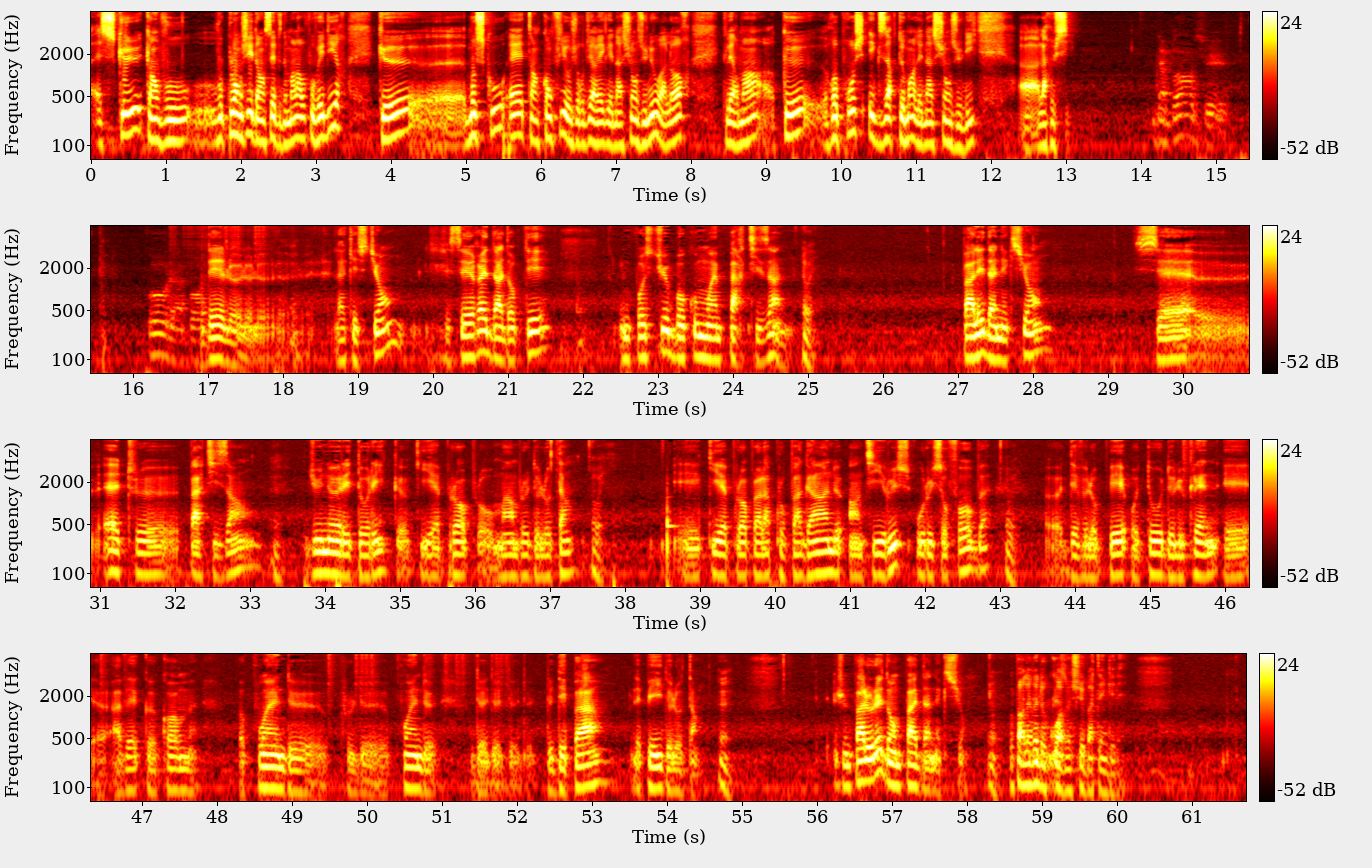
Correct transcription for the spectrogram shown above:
est-ce que quand vous vous plongez dans ces événements-là, vous pouvez dire que euh, Moscou est en conflit aujourd'hui avec les Nations Unies ou alors clairement que reprochent exactement les Nations Unies à la Russie? D'abord, pour aborder la question, j'essaierai d'adopter une posture beaucoup moins partisane. Parler d'annexion, c'est euh, être partisan d'une rhétorique qui est propre aux membres de l'OTAN et qui est propre à la propagande anti-russe ou russophobe euh, développée autour de l'Ukraine et euh, avec comme point de, point de, de, départ les pays de l'OTAN. Je ne parlerai donc pas d'annexion. Vous parlerez de quoi, M. Batengene?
